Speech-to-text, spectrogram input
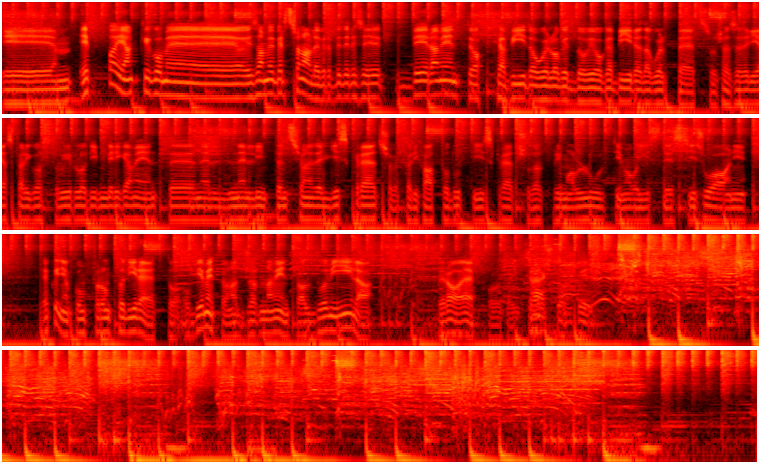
E, e poi anche come esame personale per vedere se veramente ho capito quello che dovevo capire da quel pezzo, cioè se riesco a ricostruirlo timbricamente nel- nell'intenzione degli scratch, perché ho rifatto tutti gli scratch dal primo all'ultimo con gli stessi suoni. E quindi è un confronto diretto, ovviamente è un aggiornamento al 2000, però eccolo, cioè, i scratch sono questi.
